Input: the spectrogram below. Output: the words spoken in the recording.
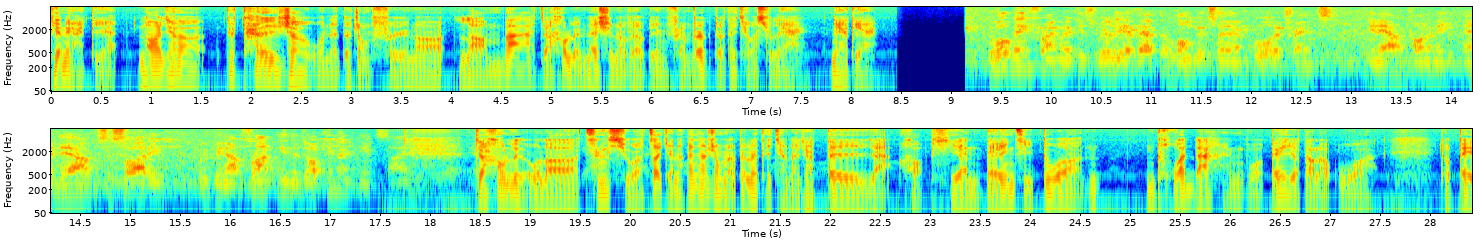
cho nó và cho thiên này tiệt nó do thứ thơ do và nó tôi trong phủ nó làm ba cho hậu National Wellbeing Framework cho tới Australia nè tiệt The Wellbeing Framework is really about the longer term, broader trends in our economy and our society. We've been upfront in the document in saying. cho hậu lửa là chân sửa cho cái nó cái nhau trong đó bây giờ thì chẳng là cho tê ya họ phiền đến gì tua thua hàng của bé giờ tao là ua cho bé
